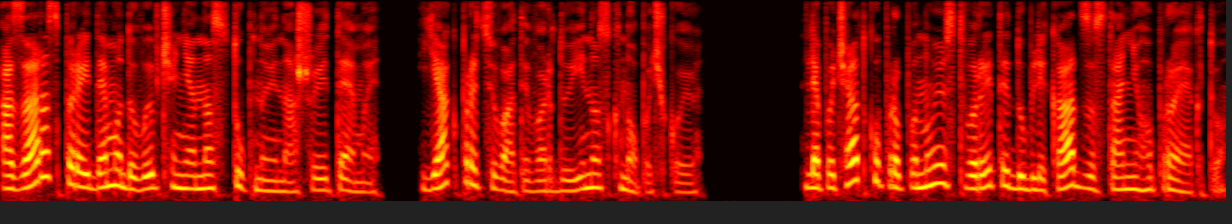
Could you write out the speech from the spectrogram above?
А зараз перейдемо до вивчення наступної нашої теми як працювати в Arduino з кнопочкою. Для початку пропоную створити дублікат з останнього проекту.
